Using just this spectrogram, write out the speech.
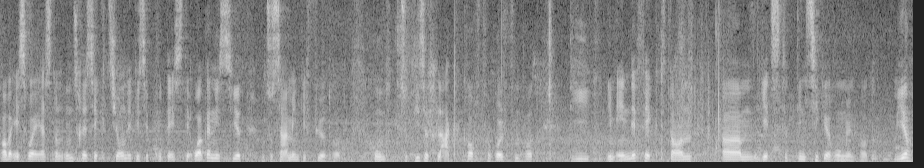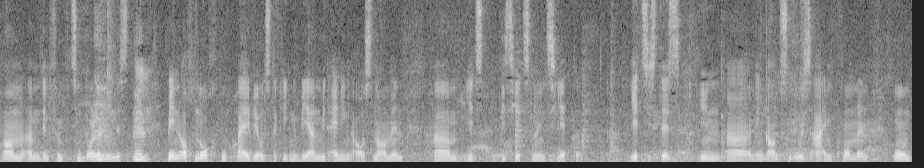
aber es war erst dann unsere Sektion, die diese Proteste organisiert und zusammengeführt hat und zu dieser Schlagkraft verholfen hat, die im Endeffekt dann ähm, jetzt den Sieg errungen hat. Wir haben ähm, den 15 Dollar Mindestlohn, wenn auch noch, wobei wir uns dagegen wehren, mit einigen Ausnahmen, ähm, jetzt, bis jetzt nur in Seattle. Jetzt ist es in äh, den ganzen USA im Kommen und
